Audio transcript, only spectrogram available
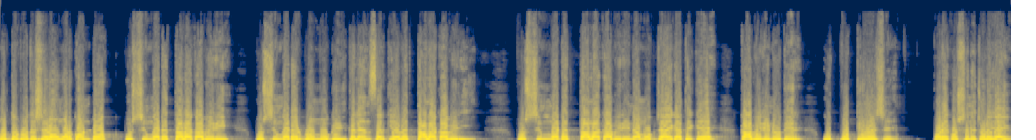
মধ্যপ্রদেশের অমরকণ্টক পশ্চিমঘাটের তালাকাবেরী, পশ্চিমঘাটের ব্রহ্মগিরি। তাহলে অ্যান্সার কী হবে? তালাকাবেরী। পশ্চিমঘাটের তালাকাবেরী নামক জায়গা থেকে কাবেরী নদীর উৎপত্তি হয়েছে। পরে কোশ্চেনে চলে যাই।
